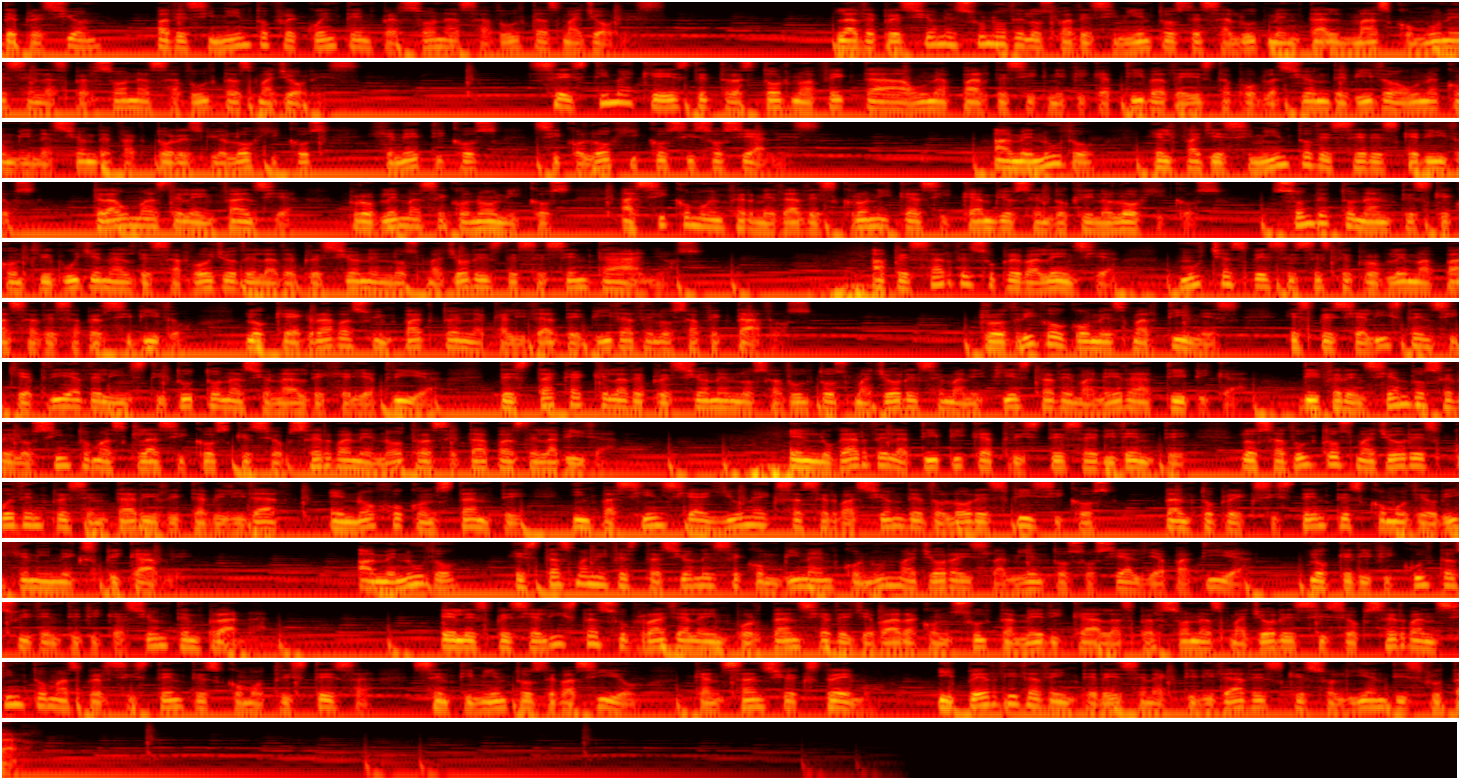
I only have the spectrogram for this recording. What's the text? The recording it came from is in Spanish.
Depresión, padecimiento frecuente en personas adultas mayores. La depresión es uno de los padecimientos de salud mental más comunes en las personas adultas mayores. Se estima que este trastorno afecta a una parte significativa de esta población debido a una combinación de factores biológicos, genéticos, psicológicos y sociales. A menudo, el fallecimiento de seres queridos, traumas de la infancia, problemas económicos, así como enfermedades crónicas y cambios endocrinológicos, son detonantes que contribuyen al desarrollo de la depresión en los mayores de 60 años. A pesar de su prevalencia, muchas veces este problema pasa desapercibido, lo que agrava su impacto en la calidad de vida de los afectados. Rodrigo Gómez Martínez, especialista en psiquiatría del Instituto Nacional de Geriatría, destaca que la depresión en los adultos mayores se manifiesta de manera atípica, diferenciándose de los síntomas clásicos que se observan en otras etapas de la vida. En lugar de la típica tristeza evidente, los adultos mayores pueden presentar irritabilidad, enojo constante, impaciencia y una exacerbación de dolores físicos, tanto preexistentes como de origen inexplicable. A menudo, estas manifestaciones se combinan con un mayor aislamiento social y apatía, lo que dificulta su identificación temprana. El especialista subraya la importancia de llevar a consulta médica a las personas mayores si se observan síntomas persistentes como tristeza, sentimientos de vacío, cansancio extremo, y pérdida de interés en actividades que solían disfrutar.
